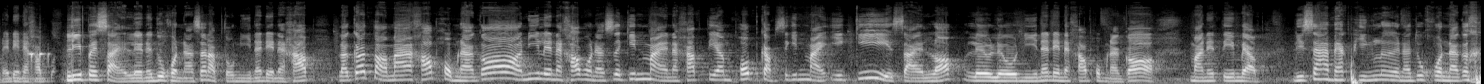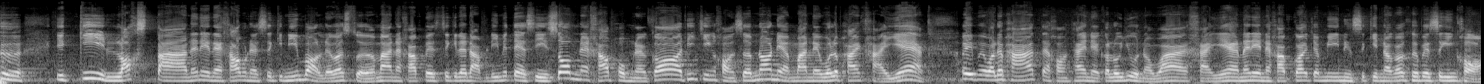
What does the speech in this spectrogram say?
นั่นเองนะครับรีบไปใส่เลยนะทุกคนนะสำหรับตรงนี้นั่นเองนะครับแล้วก็ต่อมาครับผมนะก็นี่เลยนะครับผมนะสกินใหม่นะครับเตรียมพบกับสกินใหม่อีกกี้สายล็อกเร็วๆนี้นั่นเองนะครับผมนะก็มาในธีมแบบลิซ่าแบ็คพิงเลยนะทุกคนนะก็คืออิกกี้ล็อกสตาร์นั่นเองนะครับผมเนี่ยสกินนี้บอกเลยว่าสวยมากๆนะครับ เป็นสกินระดับลิมิเต็ดสีส้มนะครับผมเนี่ยก็ที่จริงของเซิร์ฟนอกเนี่ยมาในวอลเลย์พายขายแยก เอ้ยไม่วอลเลย์พาร์แต่ของไทยเนี่ยก็รู้อยู่นะว่าขายแยกนั่นเองนะครับก็จะมีหนึ่งสกินเนาะก็คือเป็นสกินของ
